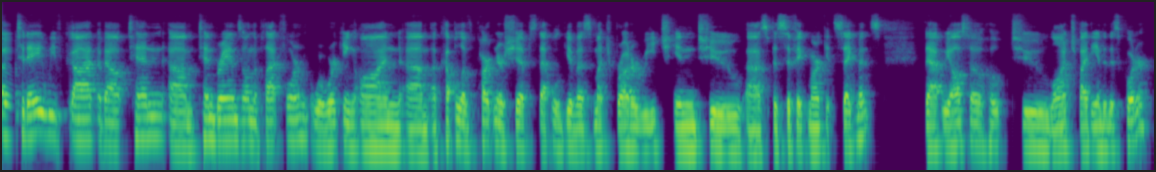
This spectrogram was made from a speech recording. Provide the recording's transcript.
So today we've got about 10, um, 10 brands on the platform. We're working on um, a couple of partnerships that will give us much broader reach into uh, specific market segments that we also hope to launch by the end of this quarter.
